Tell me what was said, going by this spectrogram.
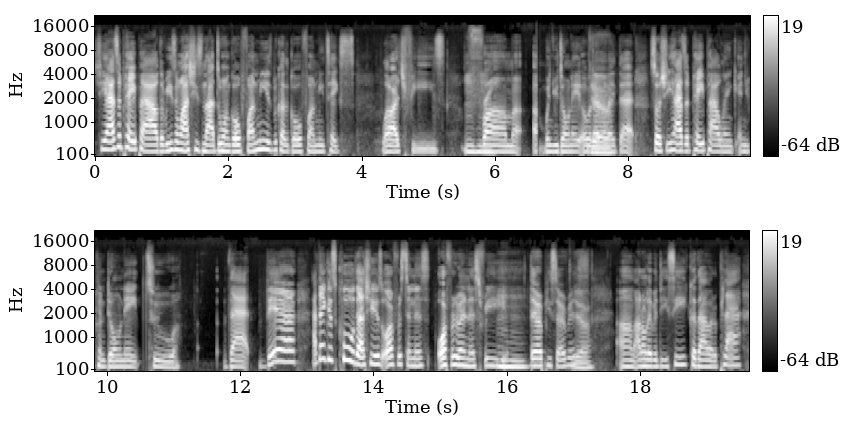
She has a PayPal. The reason why she's not doing GoFundMe is because GoFundMe takes large fees from uh, when you donate or whatever Yeah. like that. So she has a PayPal link and you can donate to that there. I think it's cool that she is offering this offering this free mm-hmm. therapy service. Yeah. Um, I don't live in DC because I would apply.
